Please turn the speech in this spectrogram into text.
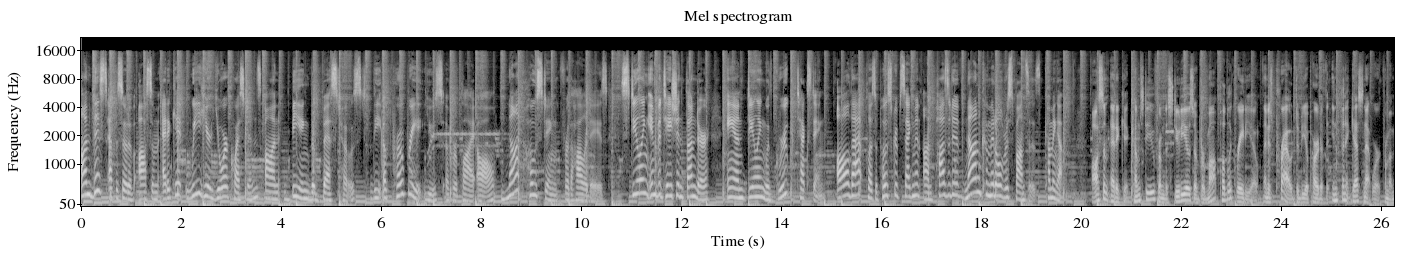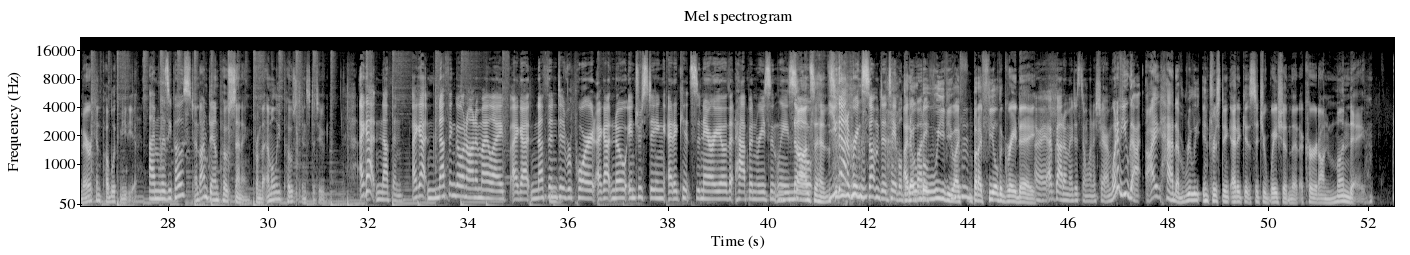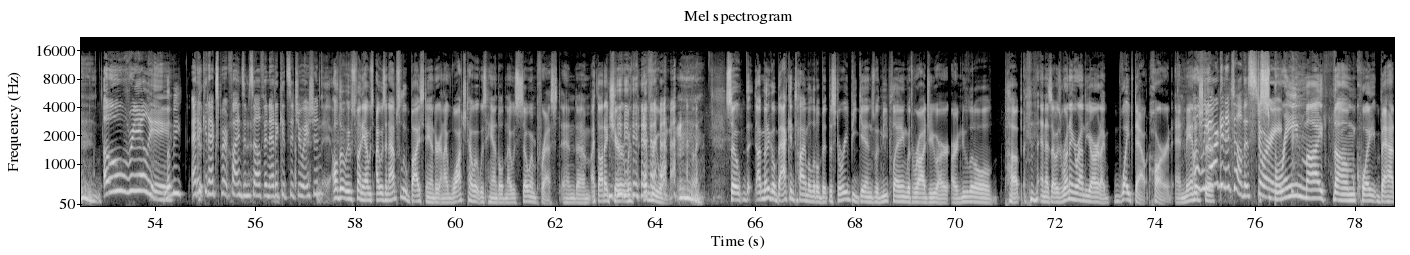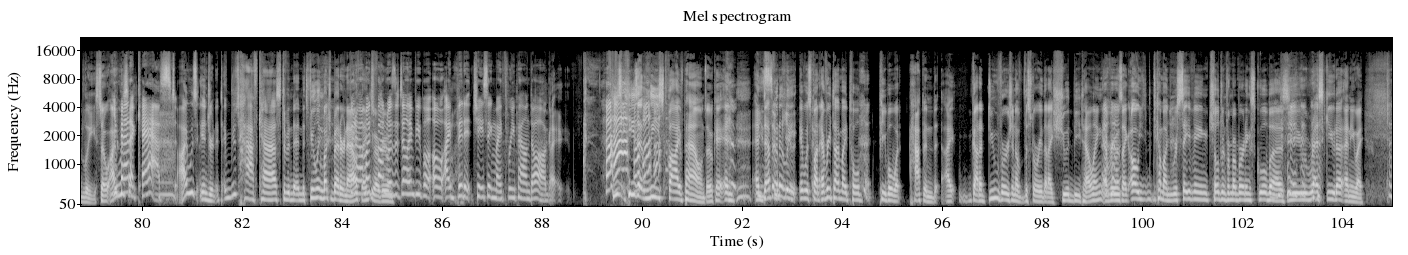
On this episode of Awesome Etiquette, we hear your questions on being the best host, the appropriate use of reply all, not hosting for the holidays, stealing invitation thunder, and dealing with group texting. All that plus a postscript segment on positive, non committal responses coming up. Awesome Etiquette comes to you from the studios of Vermont Public Radio and is proud to be a part of the Infinite Guest Network from American Public Media. I'm Lizzie Post. And I'm Dan Post Senning from the Emily Post Institute. I got nothing. I got nothing going on in my life. I got nothing to report. I got no interesting etiquette scenario that happened recently. Nonsense. So you got to bring something to the table today, I don't buddy. believe you, I, but I feel the gray day. All right, I've got them. I just don't want to share them. What have you got? I had a really interesting etiquette situation that occurred on Monday. Oh, really? Let me- Etiquette expert finds himself in etiquette situation. Although it was funny, I was I was an absolute bystander, and I watched how it was handled, and I was so impressed, and um, I thought I'd share it with everyone. so th- I'm going to go back in time a little bit. The story begins with me playing with Raju, our our new little pup, and as I was running around the yard, I wiped out hard and managed Oh, managed we to are going to tell this story. sprain my thumb quite badly. So I you was had a cast. I was injured. It, was half cast, and, and it's feeling much better now. But how Thank much you, fun everyone. was it telling people, oh, I bit it chasing my three pound dog? He's, he's at least five pounds, okay, and and He's definitely cute. it was fun. Every time I told people what happened, I got a new version of the story that I should be telling. Everyone's like, "Oh, you, come on, you were saving children from a burning school bus. You rescued." A-. Anyway,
